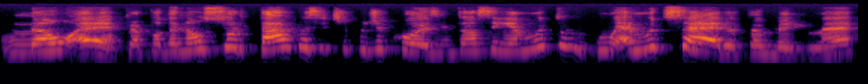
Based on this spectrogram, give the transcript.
não é para poder não surtar com esse tipo de coisa. Então assim é muito é muito sério também, né?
